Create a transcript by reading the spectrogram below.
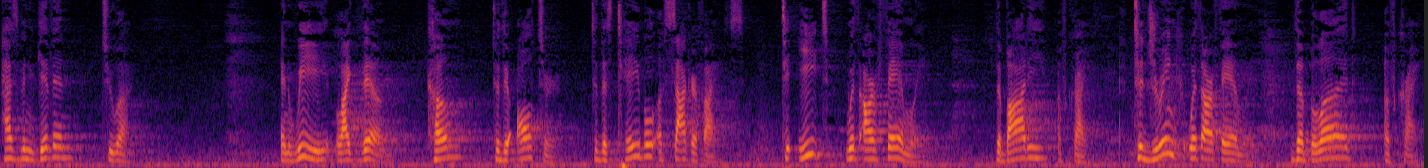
has been given to us. And we, like them, come to the altar, to this table of sacrifice, to eat with our family the body of Christ, to drink with our family the blood of Christ.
